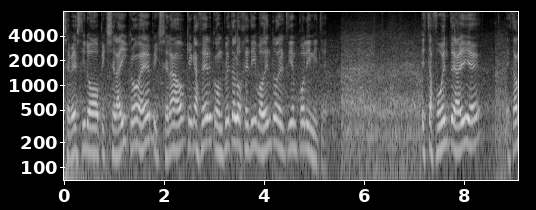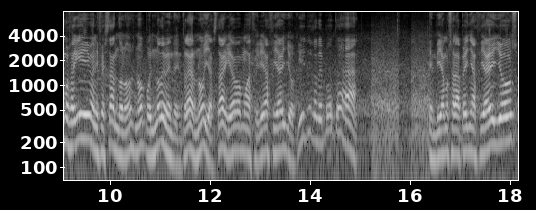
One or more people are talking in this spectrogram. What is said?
Se ve estilo pixelaico, ¿eh? Pixelado. ¿Qué hay que hacer? Completa el objetivo dentro del tiempo límite. Esta fuente ahí, ¿eh? Estamos aquí manifestándonos, ¿no? Pues no deben de entrar, ¿no? Ya está, ¿qué vamos a? Ir hacia ellos. ¿Qué hijo de puta? Enviamos a la peña hacia ellos.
